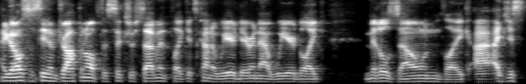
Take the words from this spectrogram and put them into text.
I could also see them dropping off to sixth or seventh. Like it's kind of weird. They're in that weird like middle zone. Like I, I just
